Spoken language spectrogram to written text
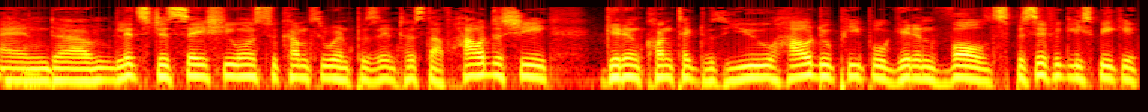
and um, let's just say she wants to come through and present her stuff. How does she get in contact with you? How do people get involved specifically speaking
